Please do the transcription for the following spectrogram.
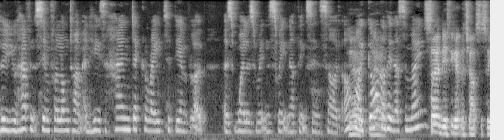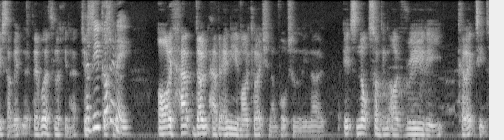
who you haven't seen for a long time and he's hand decorated the envelope? As well as written sweet nothings inside. Oh yeah, my god, yeah. I think that's amazing. Certainly, if you get the chance to see something, they're worth looking at. Just, Have you got any? I ha- don't have any in my collection, unfortunately. No, it's not something I've really collected.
